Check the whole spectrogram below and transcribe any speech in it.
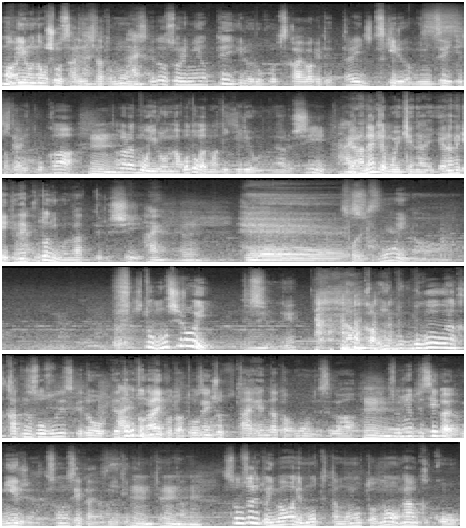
まあいろんなお仕事されてきたと思うんですけど、それによっていろいろこう使い分けていったりスキルが身についてきたりとか、うん。だからもういろんなことがまあできるようになるし、はい。やらなきゃもういけないやらなきゃいけないことにもなってるし、はい、うん、へえね。すごいなきっと面白いですよね、なんかぼ僕なんか勝手な想像ですけどやったことないことは当然ちょっと大変だとは思うんですが、うん。それによって世界が見えるじゃないですか。その世界が見えてくうんるみたいな、うんうんそうすると今まで持ってたものとのなんかこ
